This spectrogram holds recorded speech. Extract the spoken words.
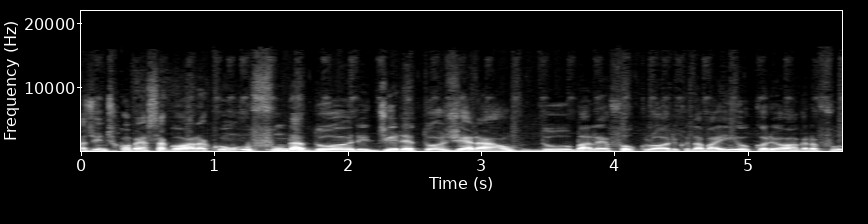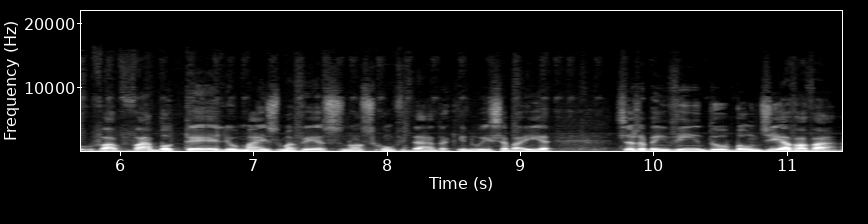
A gente conversa agora com o fundador e diretor-geral do Balé Folclórico da Bahia, o coreógrafo Vavá Botelho, mais uma vez nosso convidado aqui no Issa Bahia. Seja bem-vindo. Bom dia, Vavá.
